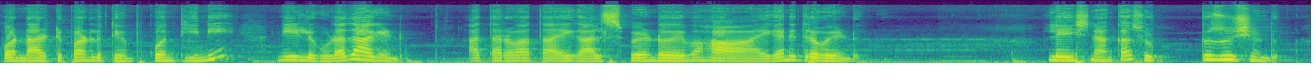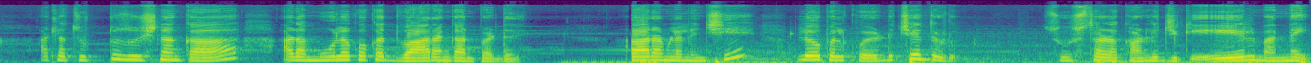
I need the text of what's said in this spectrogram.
కొన్ని అరటి పండ్లు తెంపుకొని తిని నీళ్ళు కూడా తాగిండు. ఆ తర్వాత ఇక అలసిపోయిండో ఏమో హాయిగా నిద్రపోయిండు. లేచినాక చుట్టూ చూసిండు. అట్లా చుట్టూ చూసినాక ఆడ మూలకు ఒక ద్వారం కనపడ్డది. ద్వారంలో నుంచి లోపలికి పోయిండు చంద్రుడు. చూస్తాడు ఆ కళ్ళు జిగేలు మన్నాయి.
